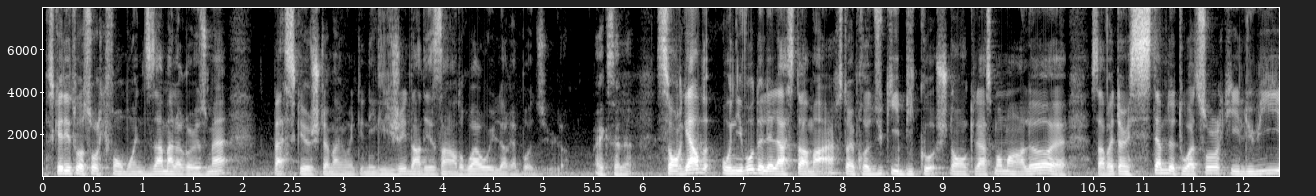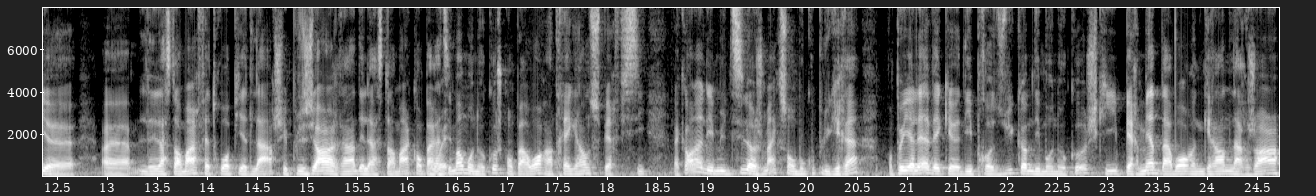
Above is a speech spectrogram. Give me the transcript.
Parce qu'il y a des toitures qui font moins de 10 ans, malheureusement, parce que justement, ils ont été négligés dans des endroits où ils n'auraient pas dû. là. Excellent. Si on regarde au niveau de l'élastomère, c'est un produit qui est bicouche. Donc, là, à ce moment-là, euh, ça va être un système de toiture qui, lui, euh, euh, l'élastomère fait trois pieds de large et plusieurs rangs d'élastomère comparativement aux monocouches qu'on peut avoir en très grande superficie. Quand on a des multilogements qui sont beaucoup plus grands, on peut y aller avec euh, des produits comme des monocouches qui permettent d'avoir une grande largeur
